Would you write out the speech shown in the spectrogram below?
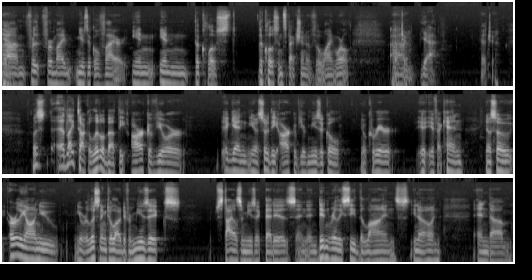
Yeah. Um, for for my musical fire in in the close the close inspection of the wine world. Gotcha. Um, yeah. Gotcha. Let's. I'd like to talk a little about the arc of your, again, you know, sort of the arc of your musical, you know, career, if I can. You know, so early on, you you were listening to a lot of different musics, styles of music, that is, and, and didn't really see the lines, you know, and and um,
